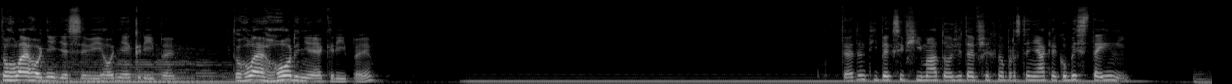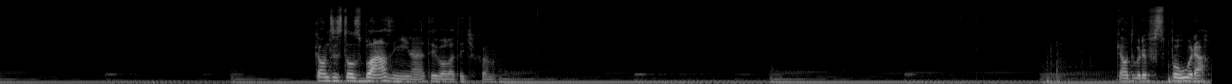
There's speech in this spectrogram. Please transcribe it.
Tohle je hodně děsivý, hodně creepy. Tohle je hodně creepy. To je ten týpek si všímá toho, že to je všechno prostě nějak jakoby stejný. On se z toho zblázní, ne, ty vole, teďkon. Kam to bude vzpoura.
